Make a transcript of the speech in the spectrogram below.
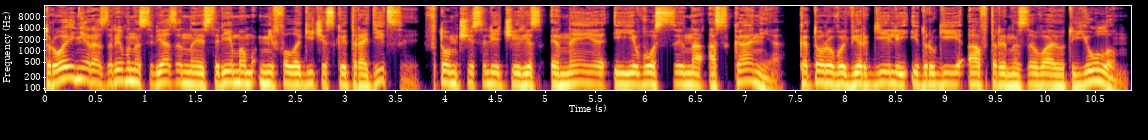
Трое, неразрывно связанные с Римом мифологической традицией, в том числе через Энея и его сына Аскания, которого Вергилий и другие авторы называют Юлом,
